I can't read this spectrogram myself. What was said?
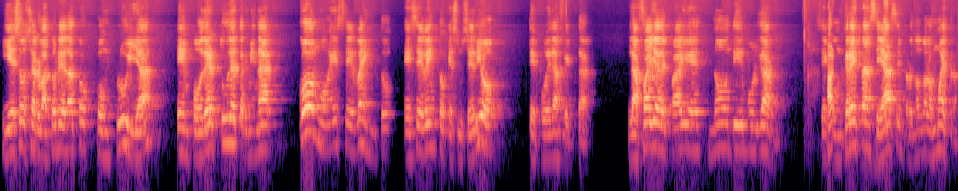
y ese observatorio de datos concluya en poder tú determinar cómo ese evento, ese evento que sucedió, te puede afectar. La falla del país es no divulgarlo. Se ah. concretan, se hacen, pero no nos lo muestran.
